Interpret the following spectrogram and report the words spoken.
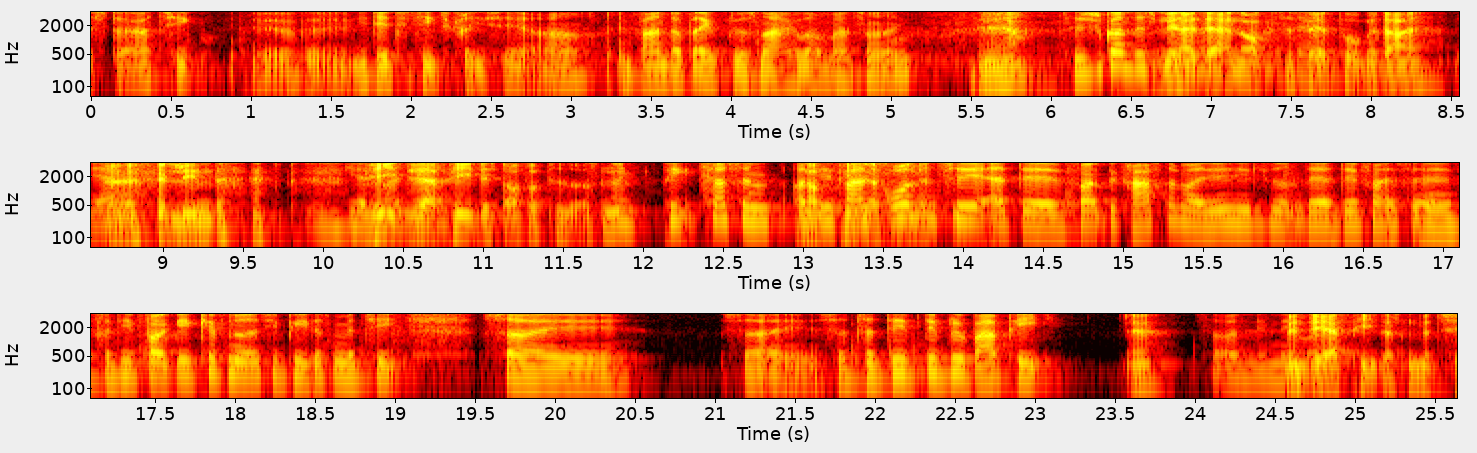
større ting. Øh, øh, identitetskrise og en barndom, der ikke blev snakket om og alt sådan noget. Ikke? Ja. Så jeg synes godt, det er spændende. Ja, der er nok at tage fat på med dig, Ja. øh, Linda. P, det der. P, det står for Pedersen, ikke? Petersen, og Nå, det er faktisk Petersen, grunden men- til, at øh, folk bekræfter mig det hele tiden. Det er, det er faktisk, øh, fordi folk ikke kan finde ud af at sige Petersen med T. Så, øh, så, øh, så, så det, det blev bare P. Ja. Så var det lidt Men det er Petersen med T,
